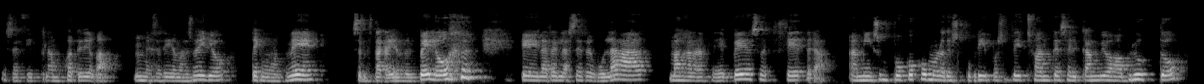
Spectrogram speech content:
es decir, que la mujer te diga, me sentido más bello, tengo acné, se me está cayendo el pelo, eh, la regla es irregular, más ganancia de peso, etcétera. A mí es un poco como lo descubrí, pues te he dicho antes el cambio abrupto,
